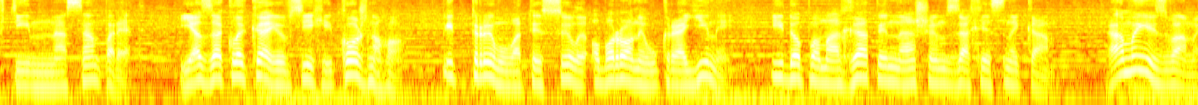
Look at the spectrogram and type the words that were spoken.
Втім, насамперед, я закликаю всіх і кожного підтримувати Сили оборони України і допомагати нашим захисникам. А ми з вами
